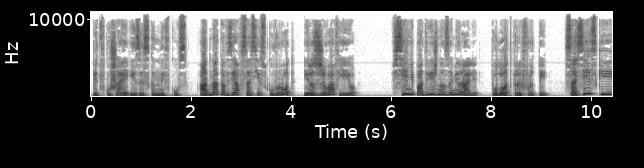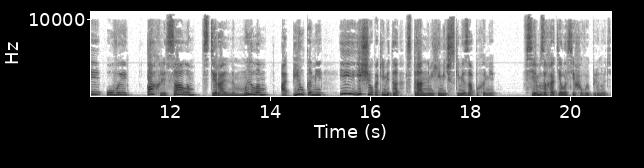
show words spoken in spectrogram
предвкушая изысканный вкус. Однако, взяв сосиску в рот и разжевав ее, все неподвижно замирали, полуоткрыв рты. Сосиски, увы, пахли салом, стиральным мылом, опилками и еще какими-то странными химическими запахами. Всем захотелось их выплюнуть.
